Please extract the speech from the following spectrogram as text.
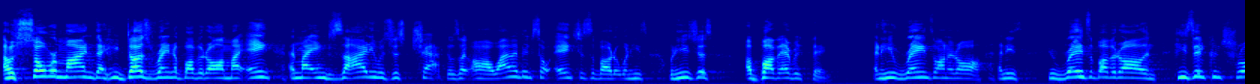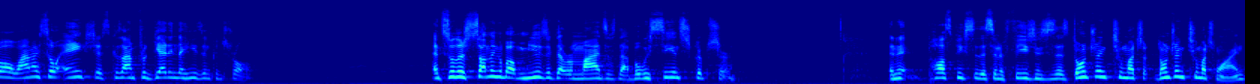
i was so reminded that he does reign above it all. And my, and my anxiety was just checked. It was like, oh, why am I being so anxious about it when he's, when he's just above everything? And he reigns on it all. And he's, he reigns above it all. And he's in control. Why am I so anxious? Because I'm forgetting that he's in control. And so there's something about music that reminds us that. But we see in Scripture and it, Paul speaks to this in Ephesians. He says, "Don't drink too much. Don't drink too much wine.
